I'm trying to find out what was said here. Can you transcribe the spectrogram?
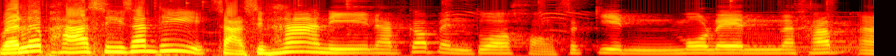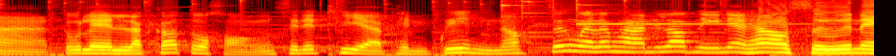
เวลเลอร์พาซีซั่นที่ 35 นี้นะครับ ก็เป็นตัวของสกินโมเรนนะครับ อ่า ตูเรนแล้วก็ตัวของซินเทียเพนกวินเนาะ ซึ่งเวลเลอร์พาในรอบนี้เนี่ย ถ้าเราซื้อใน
